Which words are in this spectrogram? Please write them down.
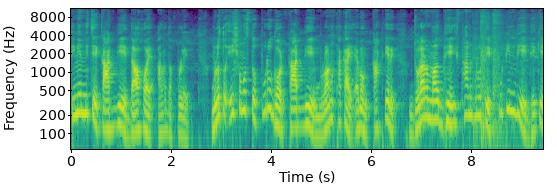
টিনের নিচে কাঠ দিয়ে দেওয়া হয় আলাদা প্রলেপ। মূলত এই সমস্ত পুরো ঘর কাঠ দিয়ে মোড়ানো থাকায় এবং কাঠের জোড়ার মধ্যে স্থানগুলোতে পুটিন দিয়ে ঢেকে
